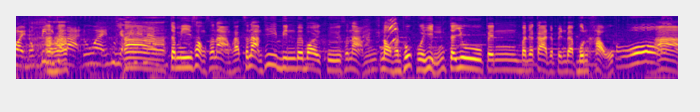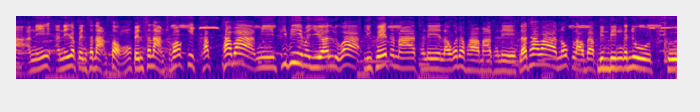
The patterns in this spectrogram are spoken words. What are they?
ปล่อยนกบินอ่าอิสฮะระด้วยคืออยากอ่าให้แนะนำจะมี 2 สนามครับ สนามที่บินบ่อยๆ คือสนามหนองพันทุกหัวหิน จะอยู่เป็นบรรยากาศจะเป็นแบบบนเขาโอ้อ่าอันนี้อันนี้จะเป็นสนาม 2 เป็นสนามเฉพาะกิจครับ ถ้าว่ามีพี่ๆมาเยือนหรือว่ารีเควสต์มาทะเลเราก็จะพามาทะเล แล้วถ้าว่านกเราแบบบินๆกันอยู่ คือ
